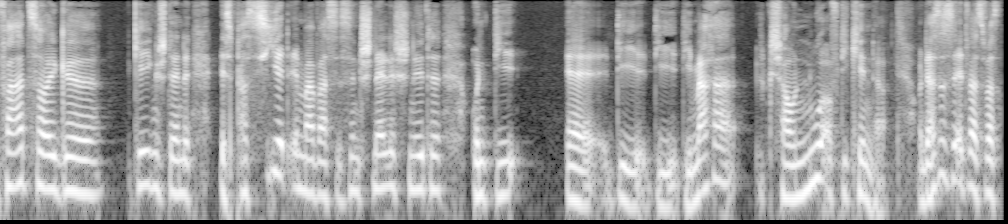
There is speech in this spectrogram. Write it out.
Fahrzeuge, Gegenstände. Es passiert immer was, es sind schnelle Schnitte und die, äh, die, die, die Macher schauen nur auf die Kinder. Und das ist etwas, was,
